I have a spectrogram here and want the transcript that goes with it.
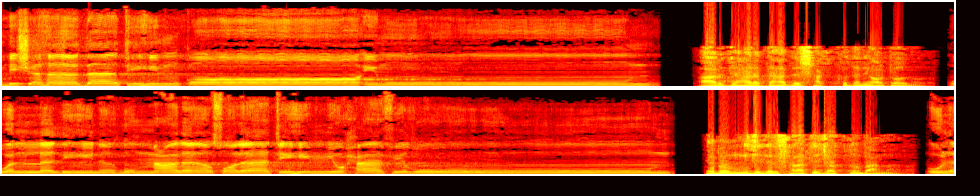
بشهاداتهم قائمون আর যাহারা তাহাদের সাক্ষ্যদানে অটল والذين هم على صلاتهم يحافظون এবং নিজেদের সালাতে যত্নবান أولئك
